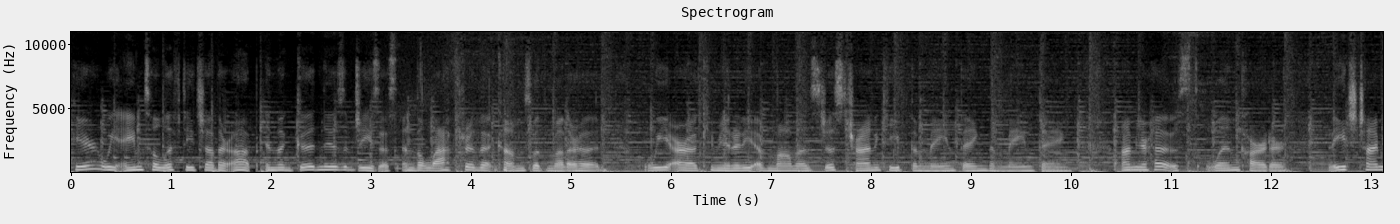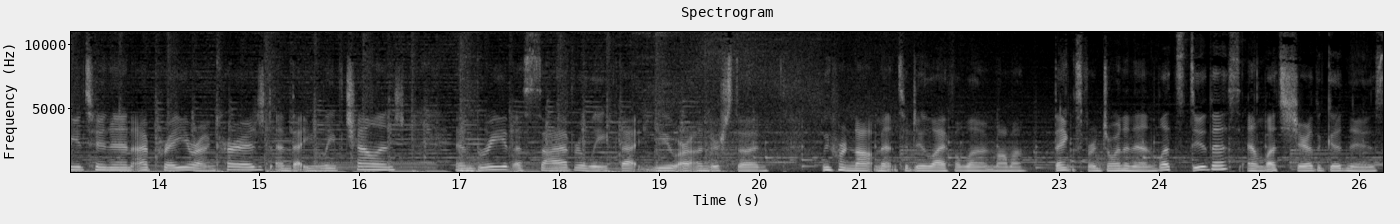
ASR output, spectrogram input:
Here we aim to lift each other up in the good news of Jesus and the laughter that comes with motherhood. We are a community of mamas just trying to keep the main thing the main thing. I'm your host, Lynn Carter, and each time you tune in, I pray you are encouraged and that you leave challenged and breathe a sigh of relief that you are understood. We were not meant to do life alone, Mama. Thanks for joining in. Let's do this and let's share the good news.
